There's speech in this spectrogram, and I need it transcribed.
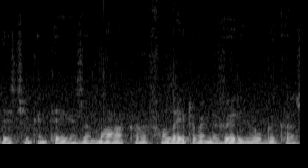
this you can take as a marker for later in the video because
